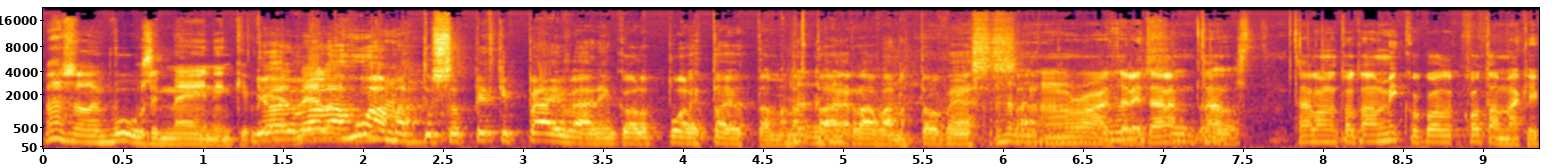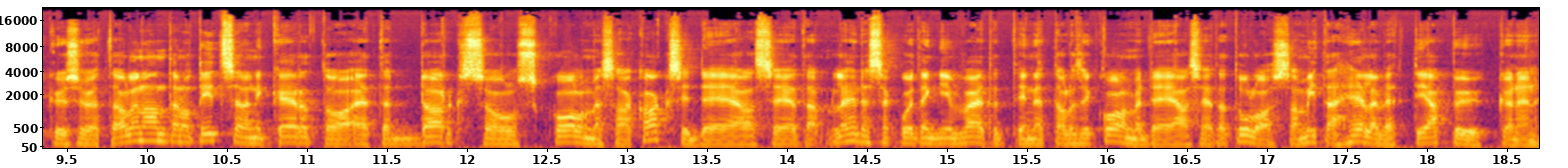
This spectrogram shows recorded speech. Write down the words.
vähän sellainen vuusi meininki Joo, me ollaan huomattu, oot pitkin päivää niin ollut puoli tajuttamana tai ravannut tuolla vessassa. Alright, eli täällä, on täällä. Täällä on tota, Mikko Ko- Kotamäki kysyy, että olen antanut itselleni kertoa, että Dark Souls 3 saa kaksi DLCtä. Lehdessä kuitenkin väitettiin, että olisi kolme DLCtä tulossa. Mitä helvettiä pyykkönen?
